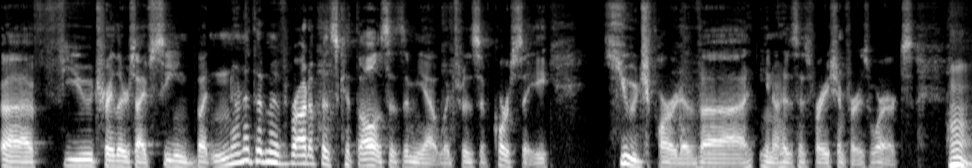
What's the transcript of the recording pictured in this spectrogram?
uh, few trailers I've seen, but none of them have brought up his Catholicism yet, which was, of course, a huge part of uh, you know his inspiration for his works. Hmm.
